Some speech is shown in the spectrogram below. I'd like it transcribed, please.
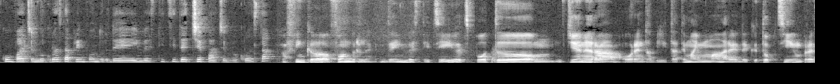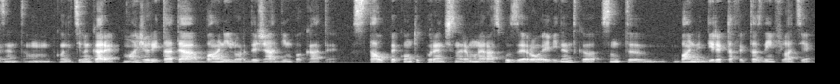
Cum facem lucrul ăsta prin fonduri de investiții? De ce facem lucrul ăsta? Fiindcă fondurile de investiții îți pot uh, genera o rentabilitate mai mare decât obții în prezent. În condițiile în care majoritatea banilor deja, din păcate, stau pe contul curent și sunt remunerați cu zero, evident că sunt uh, bani direct afectați de inflație.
